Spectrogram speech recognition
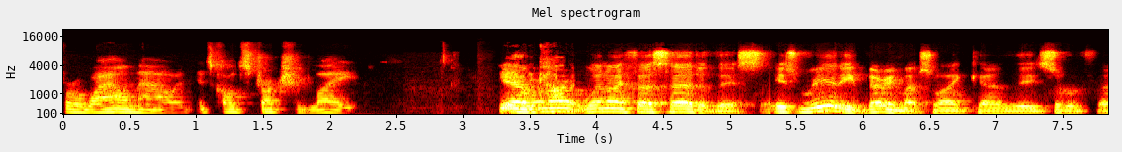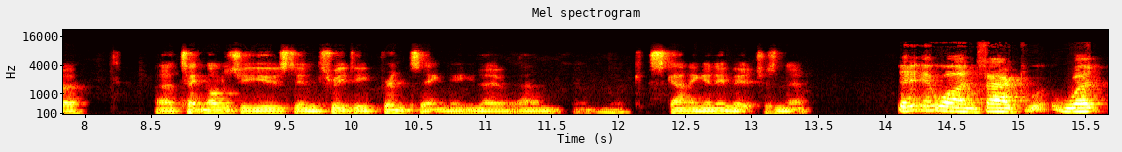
for a while now. It's called structured light. Yeah, when I, when I first heard of this, it's really very much like uh, the sort of uh, uh, technology used in 3D printing, you know, um, scanning an image, isn't it? Well, in fact, what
